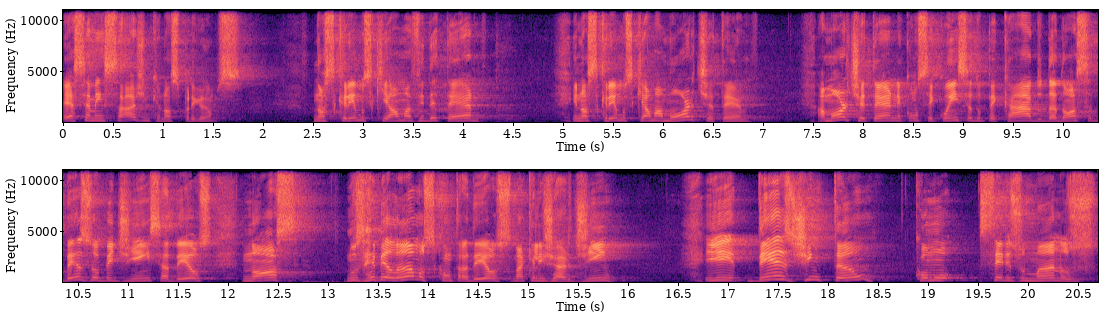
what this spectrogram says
Essa é a mensagem que nós pregamos. Nós cremos que há uma vida eterna. E nós cremos que há uma morte eterna. A morte eterna é consequência do pecado, da nossa desobediência a Deus. Nós nos rebelamos contra Deus naquele jardim. E desde então, como seres humanos,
